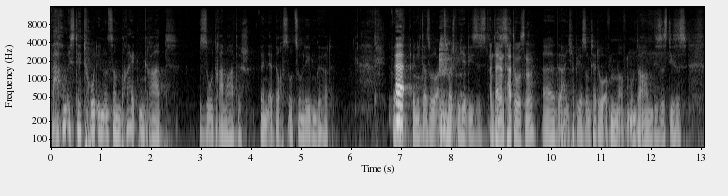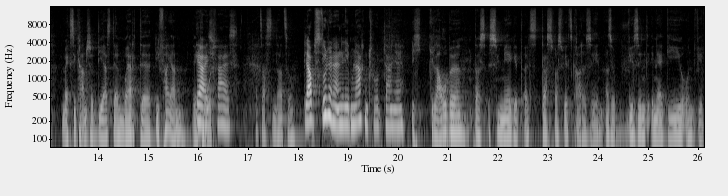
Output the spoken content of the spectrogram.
Warum ist der Tod in unserem Breitengrad so dramatisch, wenn er doch so zum Leben gehört? Wenn, äh, ich, wenn ich, da so zum Beispiel hier dieses. An deinen Tattoos, ne? Äh, da, ich habe hier so ein Tattoo auf dem, auf dem Unterarm, dieses, dieses mexikanische Dias del Muerte, die feiern den ja, Tod. Ja, ich weiß. Was sagst du dazu? Glaubst du denn an ein Leben nach dem Tod, Daniel? Ich glaube, dass es mehr gibt als das, was wir jetzt gerade sehen. Also wir sind Energie und wir,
